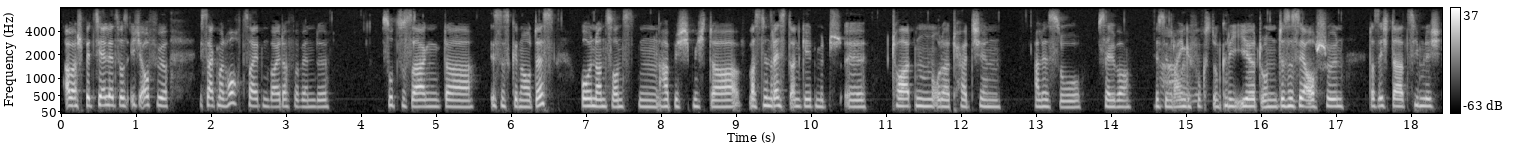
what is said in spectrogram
Aber speziell jetzt, was ich auch für, ich sag mal, Hochzeiten weiterverwende, sozusagen, da ist es genau das. Und ansonsten habe ich mich da, was den Rest angeht, mit äh, Torten oder Törtchen, alles so selber ein bisschen ah, reingefuchst und kreiert. Und das ist ja auch schön, dass ich da ziemlich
